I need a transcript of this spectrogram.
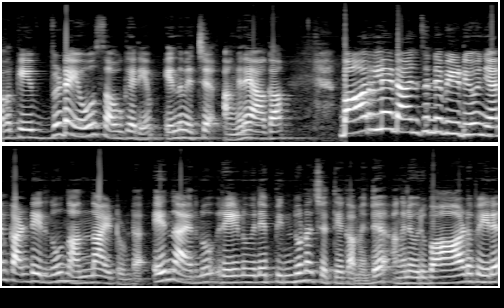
അവർക്ക് എവിടെയോ സൗകര്യം എന്ന് വെച്ച് അങ്ങനെ ആകാം. ബാറിലെ ഡാൻസിന്റെ വീഡിയോ ഞാൻ കണ്ടിരുന്നു നന്നായിട്ടുണ്ട്. എന്നായിരുന്നു രേണുവിനെ പിന്തുണച്ചെത്തിയ കമന്റ്. അങ്ങനെ ഒരുപാട് പേര്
